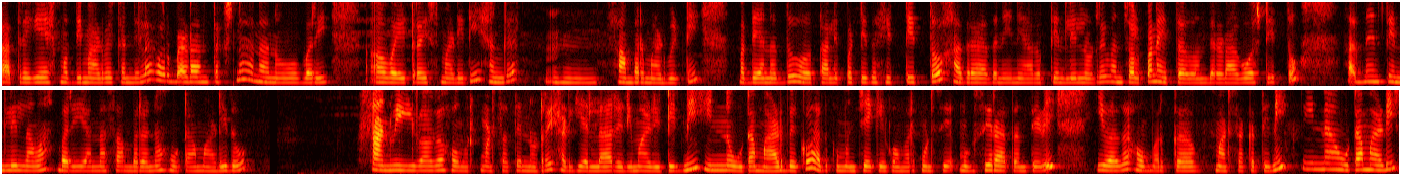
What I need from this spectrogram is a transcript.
ರಾತ್ರಿಗೆ ಮುದ್ದೆ ಮಾಡ್ಬೇಕನ್ನಿಲ್ಲ, ಅವ್ರು ಬೇಡ ಅಂದ ತಕ್ಷಣ ನಾನು ಬರೀ ವೈಟ್ ರೈಸ್ ಮಾಡೀನಿ ಹಂಗೆ. ಸಾಂಬಾರು ಮಾಡಿಬಿಟ್ಟು. ಮಧ್ಯಾಹ್ನದ್ದು ತಾಲಿಪಟ್ಟಿದು ಹಿಟ್ಟಿತ್ತು. ಆದರೆ ಅದನ್ನೇನು ಯಾರು ತಿನ್ನಲಿಲ್ಲ ನೋಡಿರಿ. ಒಂದು ಸ್ವಲ್ಪನೇ ಇತ್ತು ಅದು ಒಂದೆರಡು ಆಗುವಷ್ಟಿತ್ತು. ಅದನ್ನೇನು ತಿನ್ನಲಿಲ್ಲ ನಾವು ಬರೀ ಅನ್ನ, ಸಾಂಬಾರನ್ನು ಊಟ ಮಾಡಿದ್ದು. ಸಾನ್ವಿ ಇವಾಗ ಹೋಮ್ವರ್ಕ್ ಮಾಡ್ಸತ್ತೆ ನೋಡ್ರಿ. ಅಡುಗೆ ಎಲ್ಲ ರೆಡಿ ಮಾಡಿಟ್ಟಿದ್ನಿ ಇನ್ನು ಊಟ ಮಾಡಬೇಕು. ಅದಕ್ಕೂ ಮುಂಚೆ ಆಕಿಗೆ ಹೋಮ್ವರ್ಕ್ ಮುಗಿಸಿ ಮುಗಿಸಿರಾತಂತೇಳಿ ಇವಾಗ ಹೋಮ್ವರ್ಕ್ ಮಾಡ್ಸಕತ್ತೀನಿ. ಇನ್ನು ಊಟ ಮಾಡಿ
